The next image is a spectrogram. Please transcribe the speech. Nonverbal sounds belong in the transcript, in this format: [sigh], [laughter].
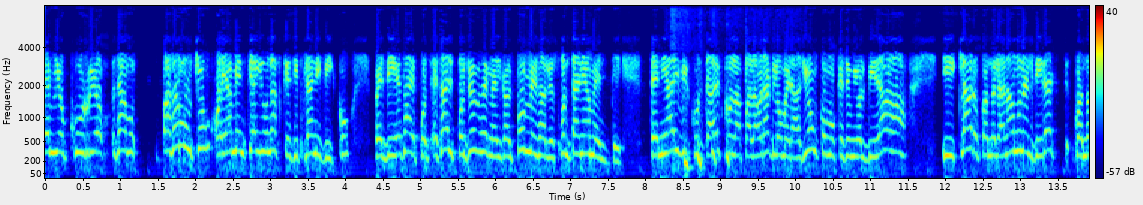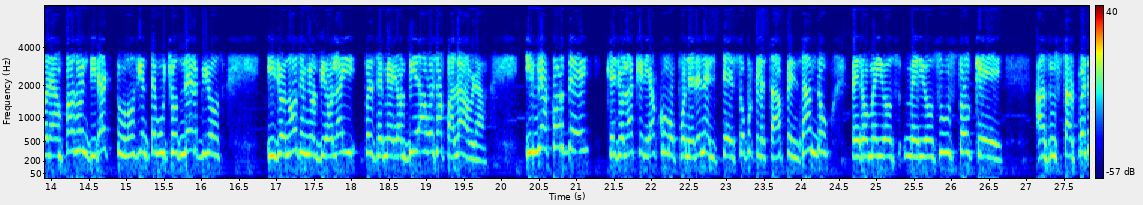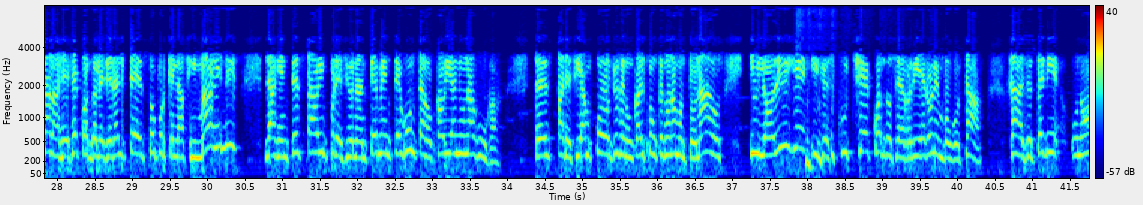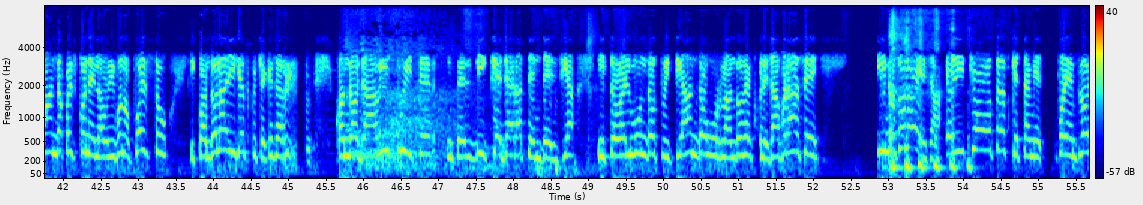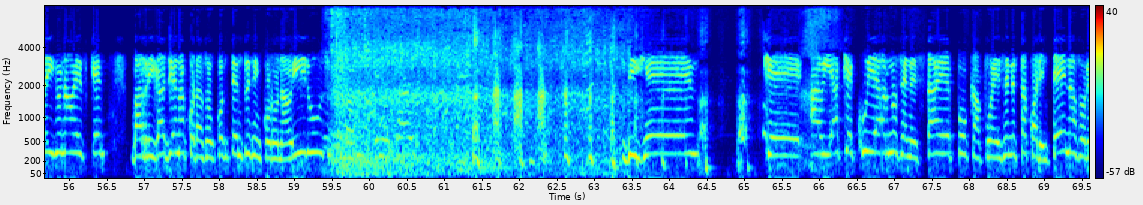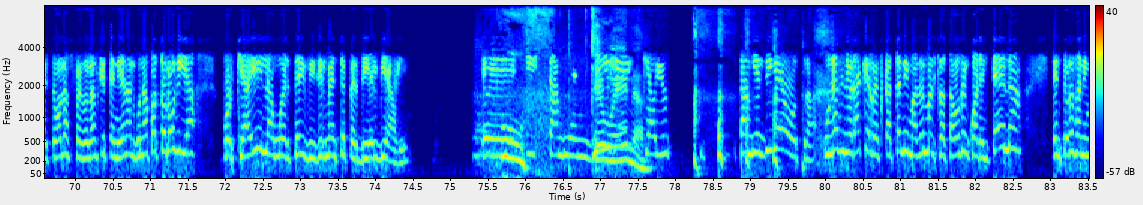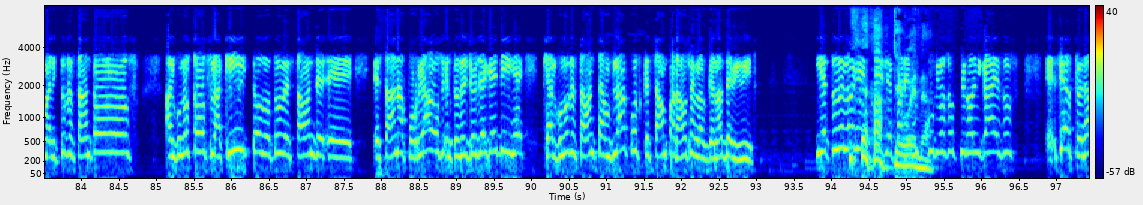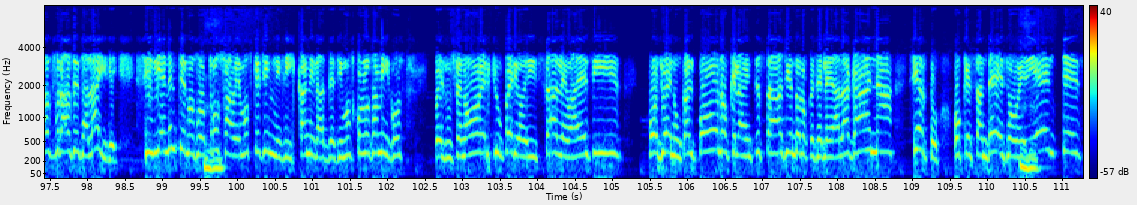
Se, me ocurrió, o sea, pasa mucho, obviamente hay unas que sí planifico, pues dije, esa, de esa del pollo en el galpón me salió espontáneamente. Tenía dificultades con la palabra aglomeración, como que se me olvidaba. Y claro, cuando le dan a en el directo, cuando le dan paso en directo, uno siente muchos nervios. Y yo no, se me olvidó la, pues se me había olvidado esa palabra. Y me acordé que yo la quería como poner en el texto porque le estaba pensando, pero me dio, me dio susto que asustar pues a la jefe cuando le diera el texto porque las imágenes, la gente estaba impresionantemente junta, no cabía ni una aguja. Entonces parecían pollos en un galpón que son amontonados. Y lo dije y yo escuché cuando se rieron en Bogotá. O sea, yo tenía, uno anda pues con el audífono puesto y cuando la dije escuché que se rieron. Cuando ya vi Twitter, entonces vi que ya era tendencia y todo el mundo tuiteando, burlándose con esa frase. Y no solo esa, he dicho otras que también, por ejemplo, dije una vez que barriga llena, corazón contento y sin coronavirus. Dije que había que cuidarnos en esta época, pues en esta cuarentena, sobre todo las personas que tenían alguna patología, porque ahí la muerte difícilmente perdí el viaje. Eh, y también qué dije buena. que había también dije otra, una señora que rescata animales maltratados en cuarentena, entonces los animalitos estaban todos, algunos todos flaquitos, otros estaban de- eh, estaban aporreados, entonces yo llegué y dije que algunos estaban tan flacos que estaban parados en las ganas de vivir. Y entonces la gente [laughs] le parece buena. curioso que uno diga esos, eh, cierto, esas frases al aire. Si bien entre nosotros sabemos qué significan y las decimos con los amigos, pues usted no va a ver que un periodista le va a decir pollo en un galpón o que la gente está haciendo lo que se le da la gana, ¿cierto? O que están de desobedientes.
